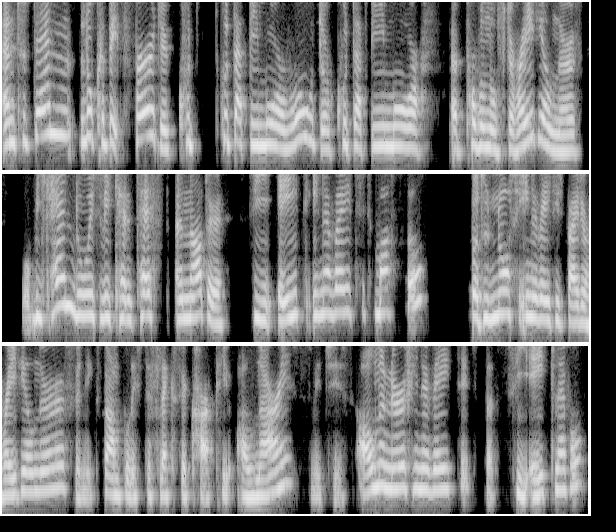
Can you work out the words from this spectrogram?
And to then look a bit further, could, could that be more root or could that be more a problem of the radial nerve? What we can do is we can test another C8 innervated muscle, but not innervated by the radial nerve. An example is the flexor carpi ulnaris, which is ulnar nerve innervated, but C8 level.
